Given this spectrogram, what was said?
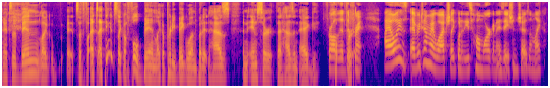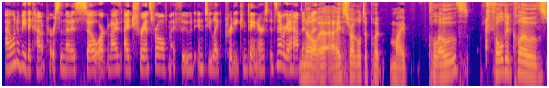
It's a bin, like it's a. It's, I think it's like a full bin, like a pretty big one, but it has an insert that has an egg for all the different. I always, every time I watch like one of these home organization shows, I'm like, I want to be the kind of person that is so organized. I transfer all of my food into like pretty containers. It's never going to happen. No, but I, I struggle to put my clothes, folded clothes,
